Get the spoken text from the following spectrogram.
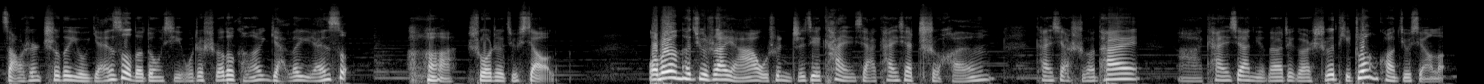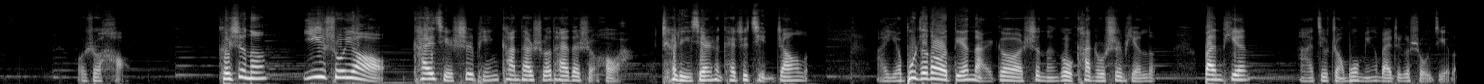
早上吃的有颜色的东西，我这舌头可能染了颜色，哈哈，说着就笑了。我不让他去刷牙，我说你直接看一下，看一下齿痕，看一下舌苔啊，看一下你的这个舌体状况就行了。我说好。可是呢，一说要开启视频看他舌苔的时候啊，这李先生开始紧张了，啊，也不知道点哪个是能够看出视频了，半天啊就整不明白这个手机了。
